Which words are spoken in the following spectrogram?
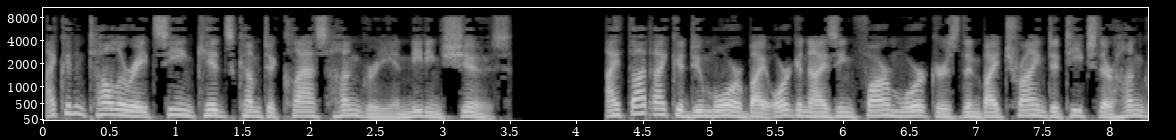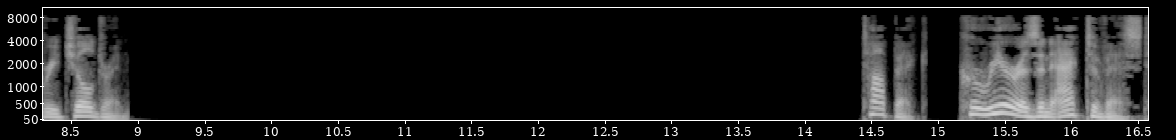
I couldn't tolerate seeing kids come to class hungry and needing shoes. I thought I could do more by organizing farm workers than by trying to teach their hungry children. Career as an activist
